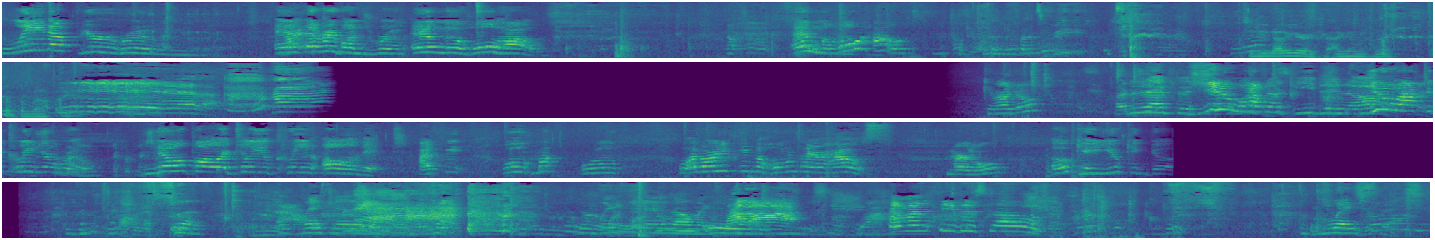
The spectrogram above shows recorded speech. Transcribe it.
clean up your room. And everyone's room. And the whole house. And the whole house. Did you know you're a dragon with a purple belly? Can I go? You have to beat it up. You have to clean your room. No ball until you clean all of it. I feel well. My well, well. I've already cleaned the whole entire house. Myrtle. Okay, you can go. I want to see this go. Bracelet.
